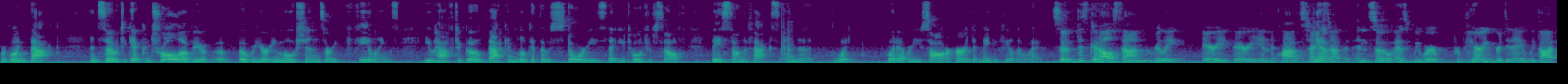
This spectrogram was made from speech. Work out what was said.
We're going back, and so to get control over your over your emotions or feelings, you have to go back and look at those stories that you told yourself based on the facts and the what whatever you saw or heard that made you feel that way. So this could all sound really airy fairy in the clouds type yeah. stuff. And so as we were preparing for today, we thought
